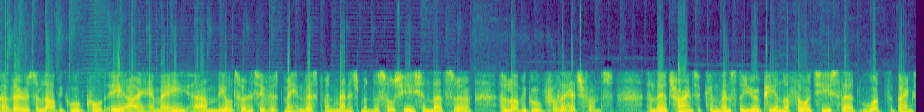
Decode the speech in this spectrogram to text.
Uh, there is a lobby group called AIMA, um, the Alternative Investment Management Association. That's a, a, lobby group for the hedge funds. And they're trying to convince the European authorities that what the banks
